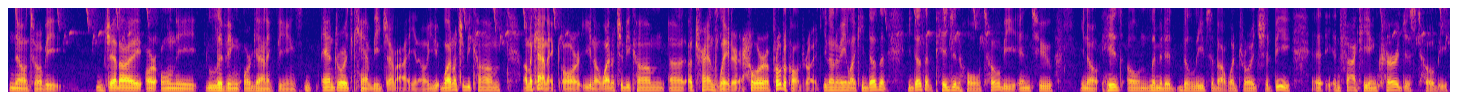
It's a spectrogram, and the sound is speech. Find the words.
"No, Toby, Jedi are only living organic beings. Androids can't be Jedi. You know, you, why don't you become a mechanic, or you know, why don't you become a, a, translator or a protocol droid? You know what I mean? Like he doesn't he doesn't pigeonhole Toby into you know his own limited beliefs about what droids should be. In fact, he encourages Toby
